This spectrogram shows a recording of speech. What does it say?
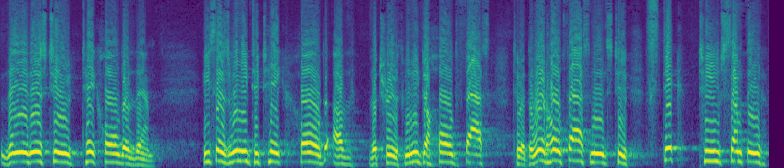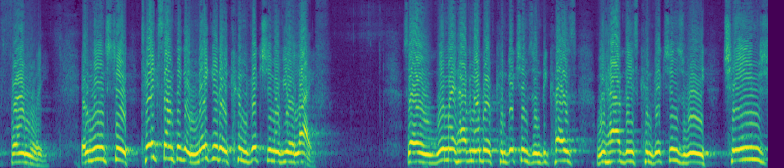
than it is to take hold of them. He says we need to take hold of the truth. We need to hold fast to it. The word hold fast means to stick to something firmly. It means to take something and make it a conviction of your life. So we might have a number of convictions, and because we have these convictions, we change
